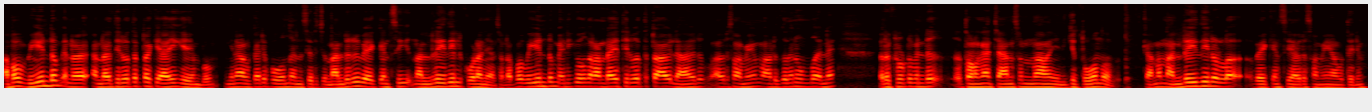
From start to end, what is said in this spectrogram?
അപ്പോൾ വീണ്ടും രണ്ടാ- രണ്ടായിരത്തി ഇരുപത്തെട്ടൊക്കെ ആയി കഴിയുമ്പോൾ ഇങ്ങനെ ആൾക്കാർ പോകുന്നതനുസരിച്ച് നല്ലൊരു വേക്കൻസി നല്ല രീതിയിൽ കൂടാൻ ചാൻസ് ഉണ്ട്. അപ്പോൾ വീണ്ടും എനിക്ക് തോന്നുന്നു രണ്ടായിരത്തി ഇരുപത്തെട്ട് ആവില്ല. ആ ഒരു സമയം അടുക്കുന്നതിന് മുമ്പ് തന്നെ റിക്രൂട്ട്മെന്റ് തുടങ്ങാൻ ചാൻസ് ഉണ്ടെന്നാണ് എനിക്ക് തോന്നുന്നത്. കാരണം നല്ല രീതിയിലുള്ള വേക്കൻസി ആ ഒരു സമയമാകുമ്പോഴത്തേനും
